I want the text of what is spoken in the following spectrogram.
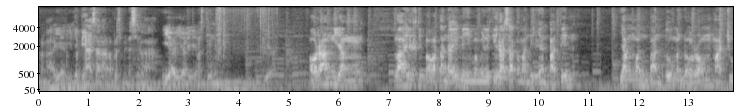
bahaya ya iya. biasa lah no plus minusnya lah Iya, iya, iya. pasti ini. Iya. Orang yang lahir di bawah tanda ini memiliki rasa kemandirian batin yang membantu mendorong maju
